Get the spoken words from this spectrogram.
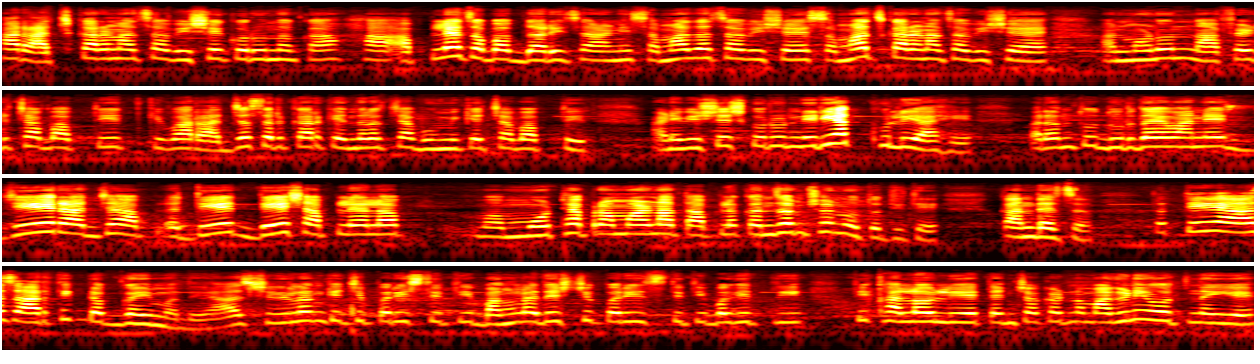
हा राजकारणाचा विषय करू नका हा आपल्या जबाबदारीचा आणि समाजाचा विषय समाजकारणाचा विषय आहे. आणि म्हणून नाफेडच्या बाबतीत किंवा राज्य सरकार केंद्राच्या भूमिकेच्या बाबतीत आणि विशेष करून निर्यात खुली आहे. परंतु दुर्दैवाने जे राज्य आप जे देश आपल्याला मोठ्या प्रमाणात आपलं कन्झम्पशन होतं तिथे कांद्याचं. तर ते आज आर्थिक डबघाईमध्ये आज श्रीलंकेची परिस्थिती बांगलादेशची परिस्थिती बघितली ती खालावली आहे त्यांच्याकडनं मागणी होत नाही आहे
